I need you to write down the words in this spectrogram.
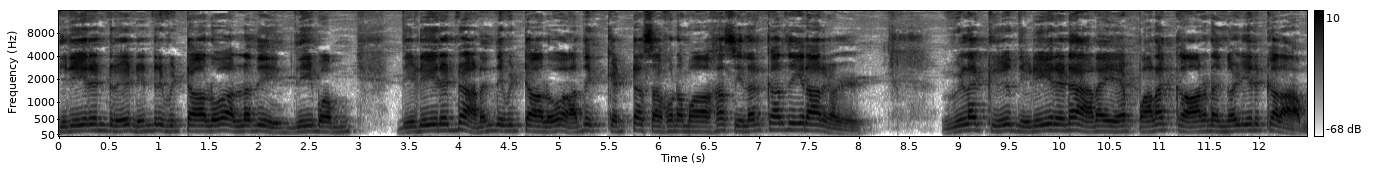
திடீரென்று நின்று விட்டாலோ அல்லது தீபம் திடீரென்று அணைந்து விட்டாலோ அது கெட்ட சகுனமாக சிலர் கருதுகிறார்கள். விளக்கு திடீரென அணைய பல காரணங்கள் இருக்கலாம்.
